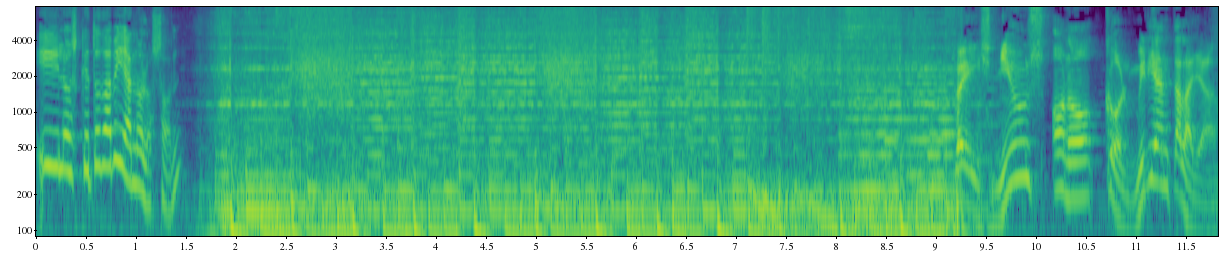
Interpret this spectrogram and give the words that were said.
y los que todavía no lo son. Fake news, ¿o no? Con Miriam Talaya.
